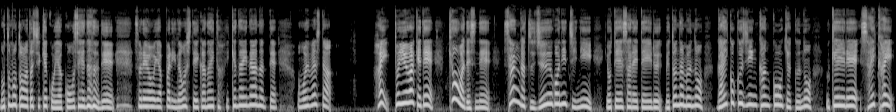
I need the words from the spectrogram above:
もともと私結構夜行性なのでそれをやっぱり直していかないといけないななんて思いました。はいというわけで今日はですね3月15日に予定されているベトナムの外国人観光客の受け入れ再開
